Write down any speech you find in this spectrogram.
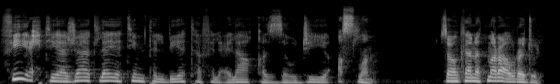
في احتياجات لا يتم تلبيتها في العلاقة الزوجية أصلا سواء كانت مرأة أو رجل.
